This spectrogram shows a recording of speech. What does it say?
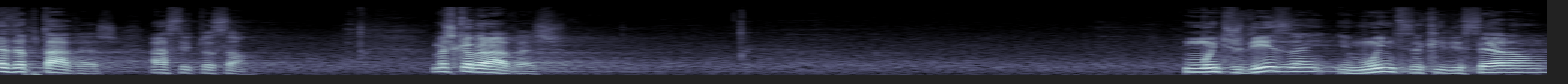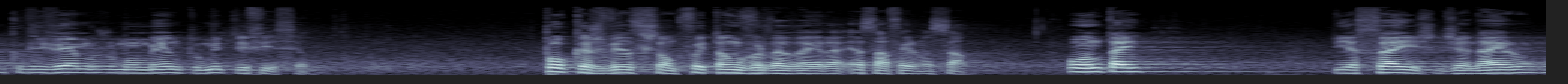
adaptadas à situação. Mas, camaradas, muitos dizem, e muitos aqui disseram, que vivemos um momento muito difícil. Poucas vezes foi tão verdadeira essa afirmação. Ontem, dia 6 de janeiro,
